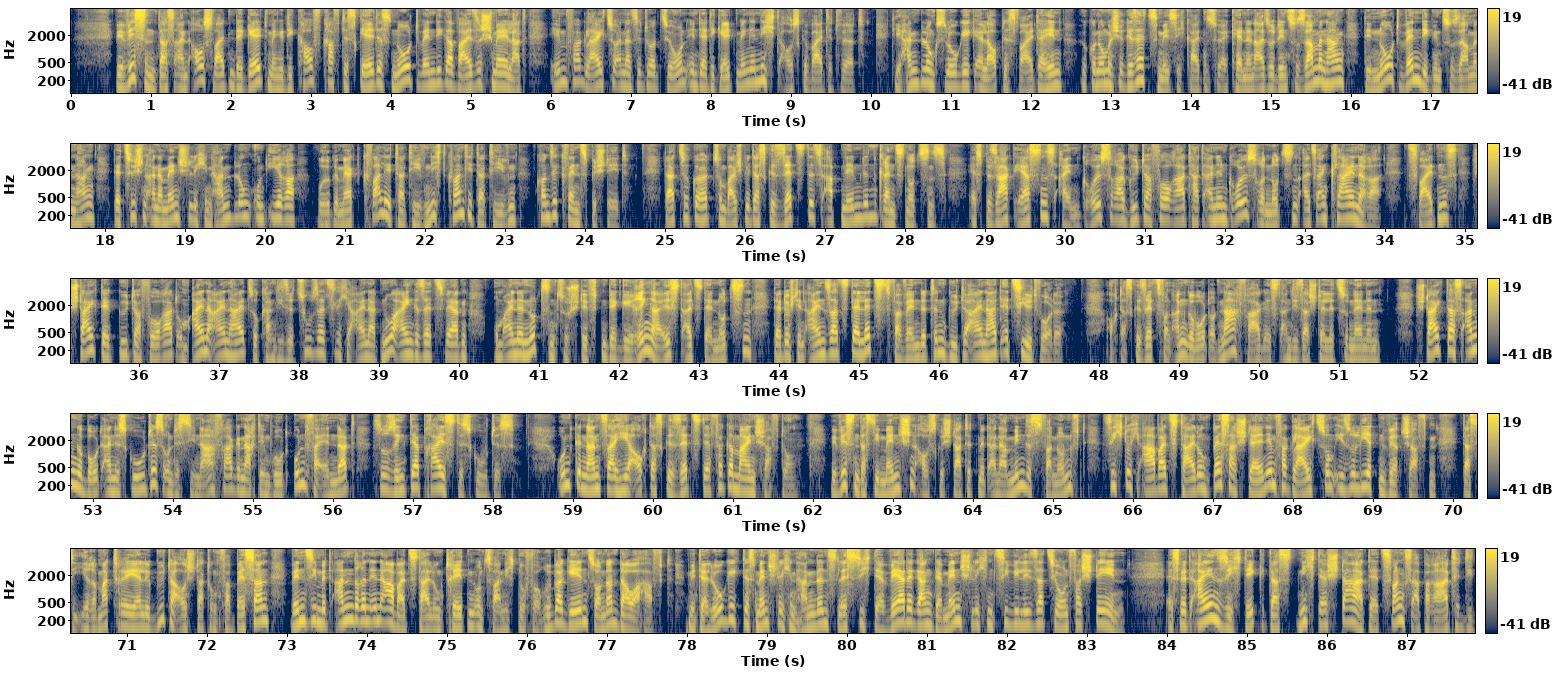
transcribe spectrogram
Wir wissen, dass ein Ausweiten der Geldmenge die Kaufkraft des Geldes notwendigerweise schmälert, im Vergleich zu einer Situation, in der die Geldmenge nicht ausgeweitet wird. Die Handlungslogik erlaubt es weiterhin, ökonomische Gesetzmäßigkeiten zu erkennen, also den Zusammenhang, den notwendigen Zusammenhang, der zwischen einer menschlichen Handlung und ihrer wohlgemerkt qualitativen, nicht quantitativen Konsequenz besteht. Dazu gehört zum Beispiel das Gesetz des abnehmenden Grenznutzens. Es besagt erstens, ein größerer Gütervorrat hat einen größeren Nutzen als ein kleinerer. Zweitens, steigt der Gütervorrat um eine Einheit, so kann diese zusätzliche Einheit nur eingesetzt werden, um einen Nutzen zu stiften, der geringer ist als der Nutzen, der durch den Einsatz der letztverwendeten Gütereinheit erzielt wurde auch das Gesetz von Angebot und Nachfrage ist an dieser Stelle zu nennen. Steigt das Angebot eines Gutes und ist die Nachfrage nach dem Gut unverändert, so sinkt der Preis des Gutes. Und genannt sei hier auch das Gesetz der Vergemeinschaftung. Wir wissen, dass die Menschen, ausgestattet mit einer Mindestvernunft, sich durch Arbeitsteilung besser stellen im Vergleich zum isolierten Wirtschaften, dass sie ihre materielle Güterausstattung verbessern, wenn sie mit anderen in Arbeitsteilung treten, und zwar nicht nur vorübergehend, sondern dauerhaft. Mit der Logik des menschlichen Handelns lässt sich der Werdegang der menschlichen Zivilisation verstehen. Es wird einsichtig, dass nicht der Staat, der Zwangsapparate die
